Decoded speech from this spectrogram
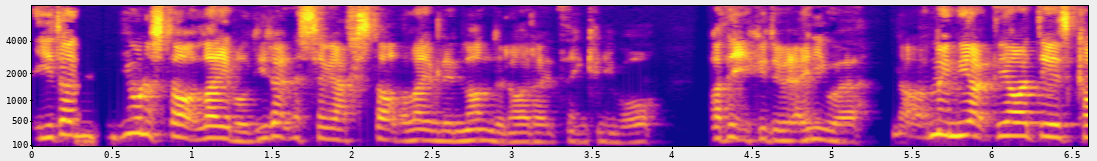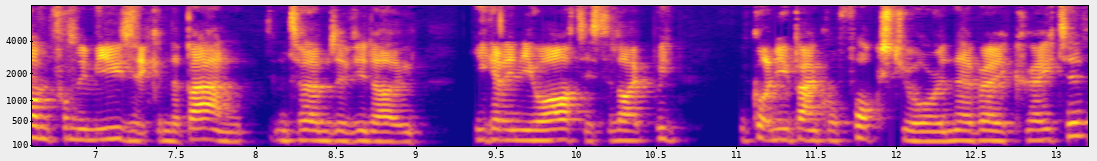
you don't. You want to start a label, you don't necessarily have to start the label in London. I don't think anymore. I think you could do it anywhere. No, I mean, the, the ideas come from the music and the band in terms of, you know, you get a new artist. To like, we, we've got a new band called Foxjaw and they're very creative.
